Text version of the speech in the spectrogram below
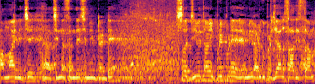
అమ్మాయిని ఇచ్చే చిన్న సందేశం ఏమిటంటే సో జీవితం ఇప్పుడిప్పుడే మీరు అడుగు విజయాలు సాధిస్తాం.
